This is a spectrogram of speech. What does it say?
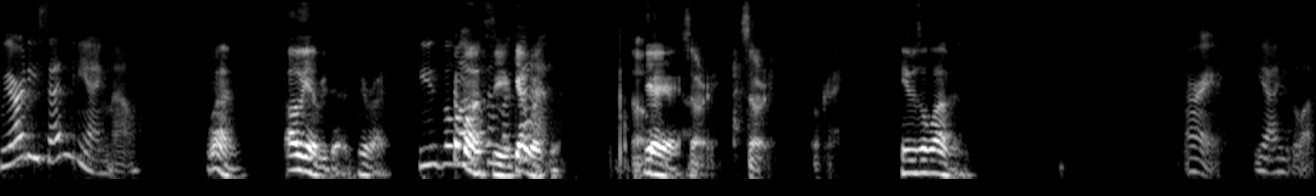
We already said Niang now. When? Oh yeah, we did. You're right. He's below Come on, number Steve, get with it. Oh, Yeah, yeah, yeah. Sorry, sorry. Okay. He was 11. All right. Yeah, he's 11.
